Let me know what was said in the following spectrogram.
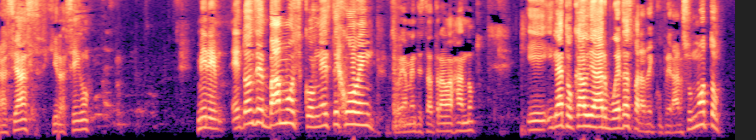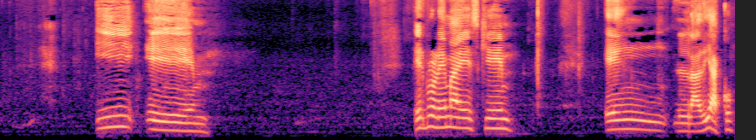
Gracias, aquí sigo. Miren, entonces vamos con este joven, pues obviamente está trabajando, y, le ha tocado dar vueltas para recuperar su moto. Y eh, el problema es que en la Diaco,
